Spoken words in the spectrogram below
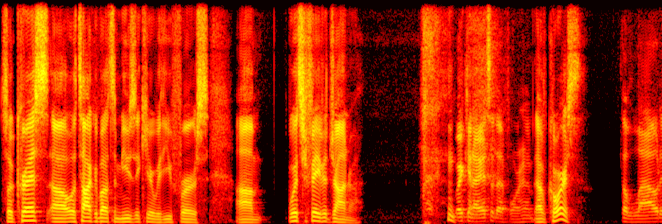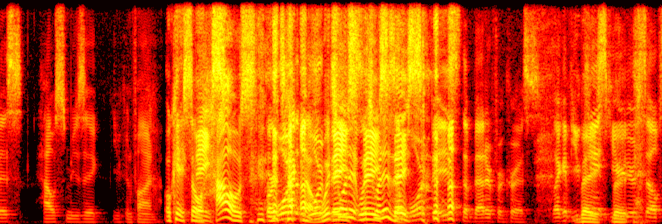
So Chris, uh, we'll talk about some music here with you first. Um, what's your favorite genre? Wait, can I answer that for him? Of course. The loudest house music you can find. Okay, so Bass. house or More- techno? more which one? Is, which one is bass. it? The more bass, the better for Chris. Like if you Bass, can't hear bass. yourself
